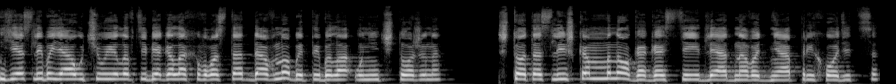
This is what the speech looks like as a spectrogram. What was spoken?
«Если бы я учуяла в тебе голохвоста, давно бы ты была уничтожена. Что-то слишком много гостей для одного дня приходится».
